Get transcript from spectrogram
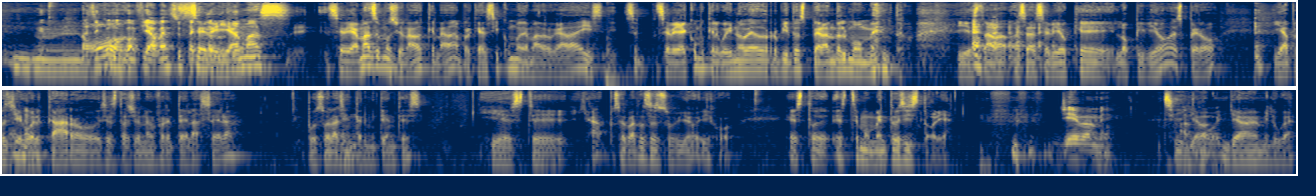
No, así como confiaba en su tecnología. Se veía más, se veía más emocionado que nada, porque así como de madrugada y se, veía como que el güey no había dormido esperando el momento. Y estaba, o sea, se vio que lo pidió, esperó. Y ya pues llegó el carro y se estacionó enfrente de la acera, puso las intermitentes. Y este, ya, pues el vato se subió y dijo, esto, este momento es historia. Llévame. Sí, llévame, a mi lugar.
